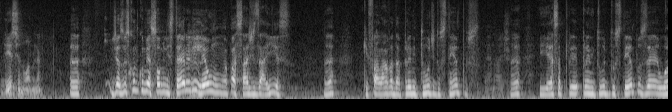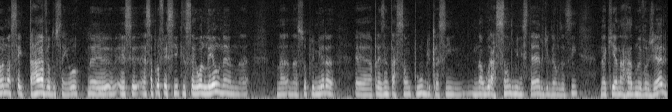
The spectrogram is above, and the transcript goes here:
desse nome, né? é, Jesus, quando começou o ministério, ele leu uma passagem de Isaías, né, que falava da plenitude dos tempos. Verdade. né? E essa ple- plenitude dos tempos é o ano aceitável do Senhor. Né? Esse, essa profecia que o Senhor leu né, na, na, na sua primeira eh, apresentação pública, assim, inauguração do ministério, digamos assim, né, que é narrado no Evangelho,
